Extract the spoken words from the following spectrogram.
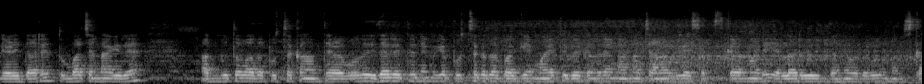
ಹೇಳಿದ್ದಾರೆ. ತುಂಬಾ ಚೆನ್ನಾಗಿದೆ. ಅದ್ಭುತವಾದ ಪುಸ್ತಕ ಅಂತ ಹೇಳ್ಬೋದು. ಇದೇ ರೀತಿ ನಿಮಗೆ ಪುಸ್ತಕದ ಬಗ್ಗೆ ಮಾಹಿತಿ ಬೇಕಂದರೆ ನನ್ನ ಚಾನಲ್ಗೆ ಸಬ್ಸ್ಕ್ರೈಬ್ ಮಾಡಿ. ಎಲ್ಲರಿಗೂ ಧನ್ಯವಾದಗಳು. ನಮಸ್ಕಾರ.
